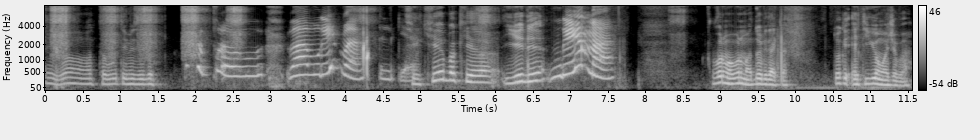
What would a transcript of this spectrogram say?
Eyvah tavuğu temizledi. Ben vurayım mı? Tilkiye. Tilkiye bak ya. Yedi. Vurayım mı? Vurma vurma. Dur bir dakika. Dur ki et yiyor mu acaba?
